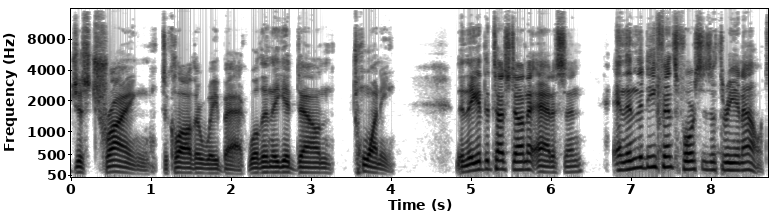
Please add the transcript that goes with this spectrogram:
just trying to claw their way back. Well, then they get down 20. Then they get the touchdown to Addison, and then the defense forces a three and out.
